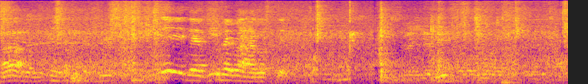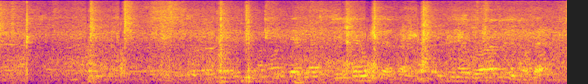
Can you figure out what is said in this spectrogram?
হ্যাঁ এই যে দি ভাই বাহার করতে কি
